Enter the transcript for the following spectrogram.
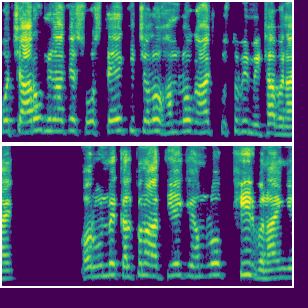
वो चारों मिला के सोचते हैं कि चलो हम लोग आज कुछ तो भी मीठा बनाए और उनमें कल्पना आती है कि हम लोग खीर बनाएँगे।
